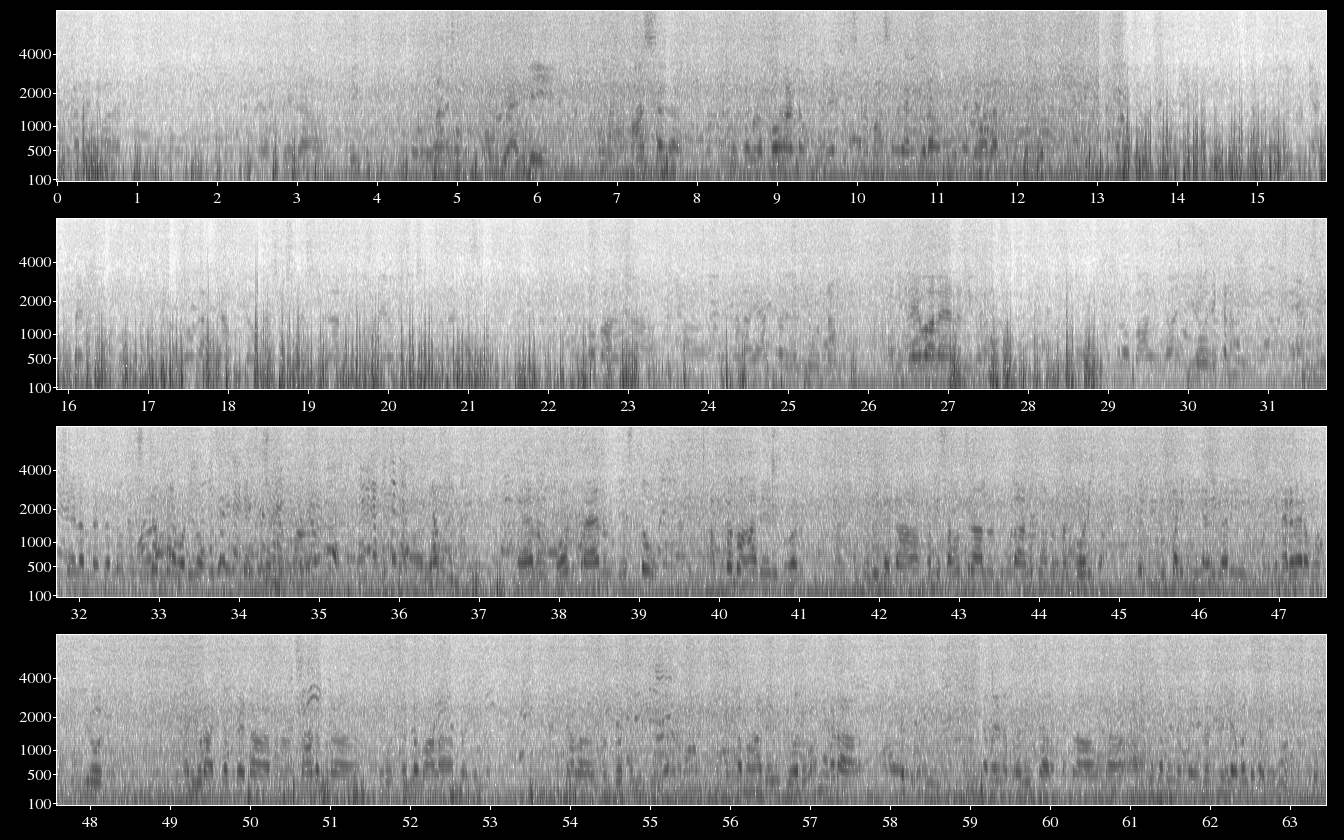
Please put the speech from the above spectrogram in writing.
కూడా ధన్యవాదాలు ముఖ్యంగా మీకు అంజి అంజి మన మాస్టర్ గారు. మొత్తం కూడా పోరాటం నేర్పిస్తున్న మాస్టర్ గారికి కూడా ధన్యవాదాలు తెలుపుకుంటూ రోజుల నుండి అధికపేటలో యోగా క్యాంప్ యోగా శిక్షణ శిబిరాలు యోగ శిక్షణతో నడిపిస్తున్నాం అందులో భాగంగా ఆ, రకరకాల యాత్రలు వెళ్తూ ఉన్నాం అన్ని దేవాలయాలన్నీ కూడా. అందులో భాగంగా ఈరోజు ఇక్కడ శ్రీశైలం దగ్గరలో కృష్ణమ్మ ఒడిలో అంటే కృష్ణమ్మ ప్రయాణం బోట్ ప్రయాణం చేస్తూ అక్క మహాదేవి గుహలు. ఇది గత కొన్ని సంవత్సరాల నుండి కూడా అనుకుంటున్న కోరిక. ఇప్పటికీ అది కానీ మనకి నెరవేరబోతుంది ఈరోజు. అది కూడా అచ్చంపేట మన సాధకుల సమక్షంలో వాళ్ళ ఆధ్వర్యంలో. చాలా సంతోషం ముఖ్యంగా అక్క మహాదేవి గోలు. అక్కడ కొన్ని విశిష్టమైన ప్రదేశాలు. అక్కడ ఒక అద్భుతమైన ఒక ఎనర్జీ లెవెల్స్ అనేవి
